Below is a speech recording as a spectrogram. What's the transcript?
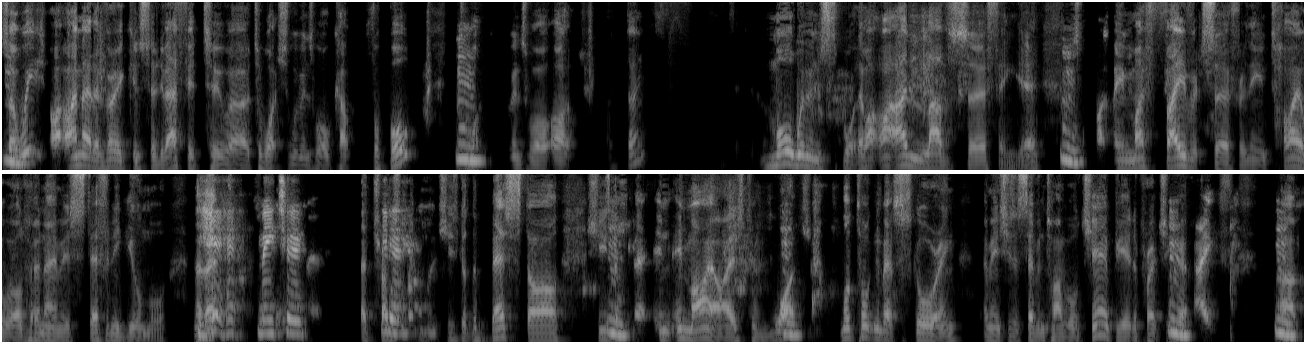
So mm. we, I, I made a very concerted effort to uh, to watch the Women's World Cup football. Mm. Women's World, oh, don't more women's sport. I, I love surfing. Yeah, mm. I mean, my favorite surfer in the entire world. Her name is Stephanie Gilmore. Now, yeah, me too. That Trump yeah. She's got the best style. She's mm. the best, in, in my eyes to hmm. watch. Mm. I'm not talking about scoring. I mean, she's a seven-time world champion, approaching her hmm. eighth. Hmm. Um,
